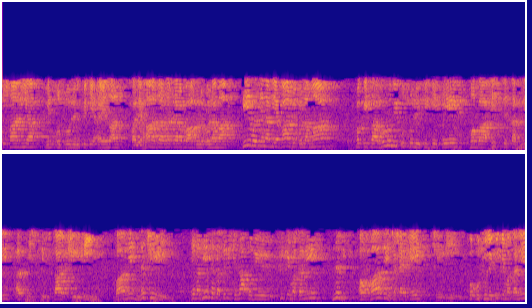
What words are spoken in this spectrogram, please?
الثانيه من اصول الفقه ايضا فلهذا ذكر بعض العلماء دي وجنا بي بعض علماء په کتابونو دي اصول فقه کې مباحث ته تقلید الاستفتاء چيلي بعضي نه چيلي هغه دې ته کتلی چې دا خو دې فقه مسلې نه دي او بعضي چې کوي چيلي په اصول فقه مسلې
